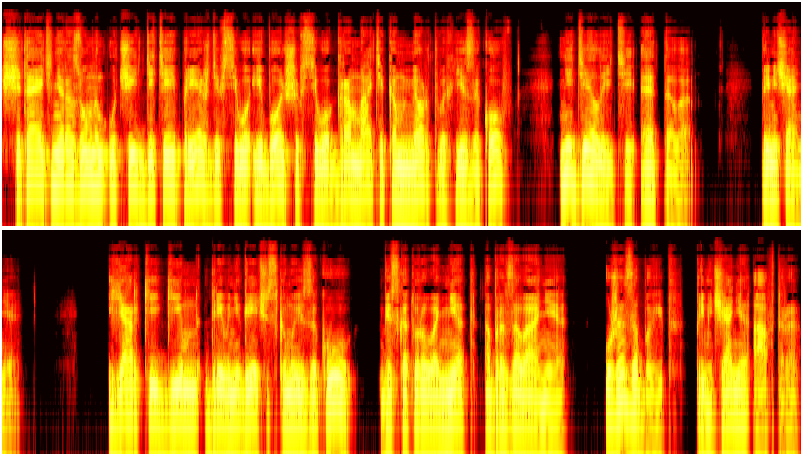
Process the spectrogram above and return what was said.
считаете неразумным учить детей прежде всего и больше всего грамматикам мертвых языков, не делайте этого. Примечание. Яркий гимн древнегреческому языку, без которого нет образования, уже забыт. Примечание автора.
